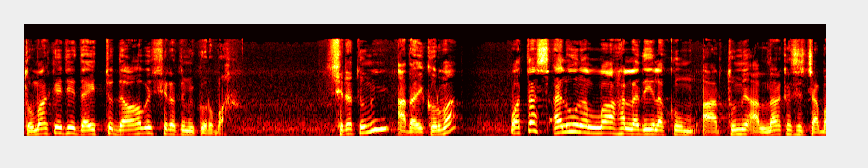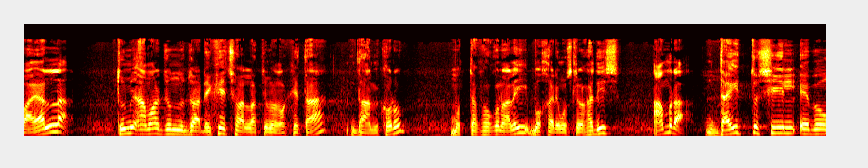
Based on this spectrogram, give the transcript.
তোমাকে যে দায়িত্ব দেওয়া হবে সেটা তুমি করবা। সেটা তুমি আদায় করবা। ওয়াতাস আলুন আল্লাহ আল্লাদিলাকুম আর তুমি আল্লাহর কাছে চাবা আল্লাহ, তুমি আমার জন্য যা রেখেছ, আল্লাহ তুমি আমাকে তা দান করো। মোত্তাফকুন আলী বোখারি মুসলিম হাদিস। আমরা দায়িত্বশীল এবং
